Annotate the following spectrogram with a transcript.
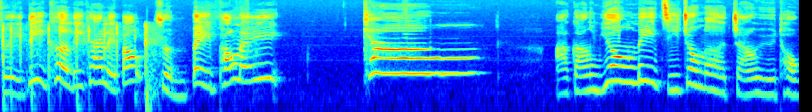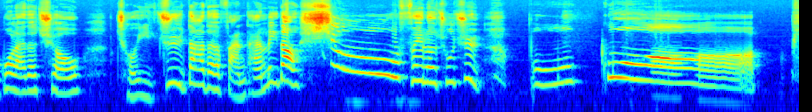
所以立刻离开垒包，准备跑垒。锵！阿刚用力击中了章鱼投过来的球，球以巨大的反弹力道咻飞了出去。不过，啪！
